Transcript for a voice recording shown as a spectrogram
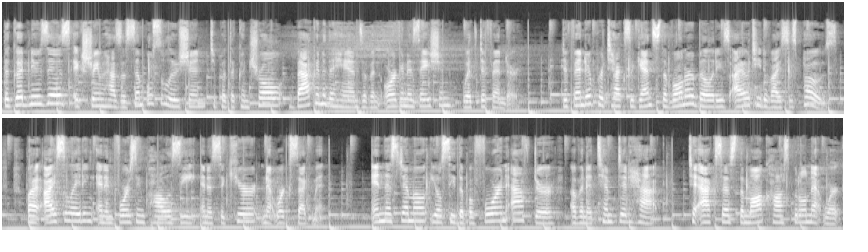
The good news is, Extreme has a simple solution to put the control back into the hands of an organization with Defender. Defender protects against the vulnerabilities IoT devices pose by isolating and enforcing policy in a secure network segment. In this demo, you'll see the before and after of an attempted hack to access the mock hospital network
